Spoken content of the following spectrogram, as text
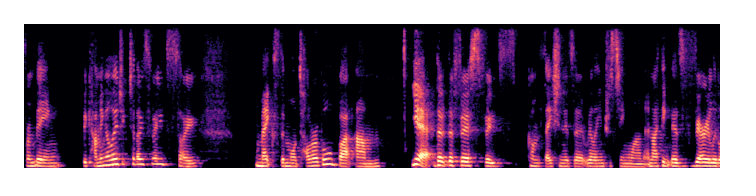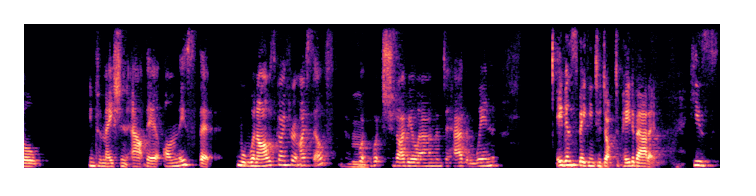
from being becoming allergic to those foods. So makes them more tolerable. But um, yeah, the, the first foods conversation is a really interesting one. And I think there's very little information out there on this that well, when I was going through it myself, you know, mm. what, what should I be allowing them to have and when? even speaking to Dr. Peat about it, his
